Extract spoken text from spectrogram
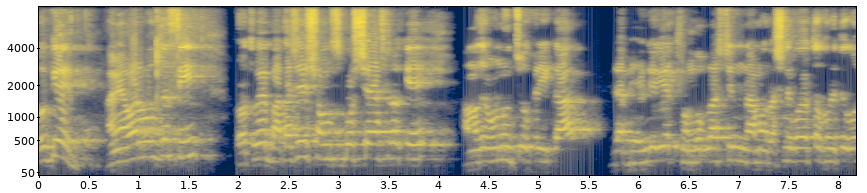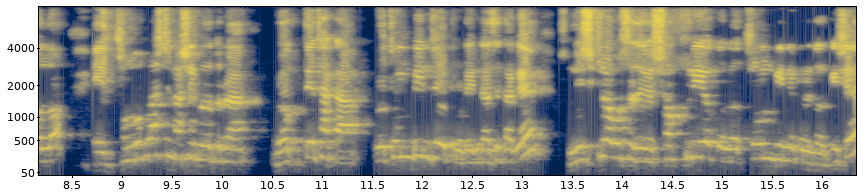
ওকে আমি আবার বলতেছি, প্রথমে বাতাসের সংস্পর্শে আসলো কে? আমাদের অনুচক্রিকা এটা ভেঙে গিয়ে থ্রম্বোপ্লাস্টিন নামক রাসায়নিক পদার্থ খরিত করল। এই থ্রম্বোপ্লাস্টিন রাসায়নিক পদার্থটা রক্তে থাকা প্রথম বিন যে প্রোটিনটা আছে, তাকে নিষ্ক্রিয় অবস্থা থেকে সক্রিয় করল থ্রোম্বিনে পরিণত। কিসে?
